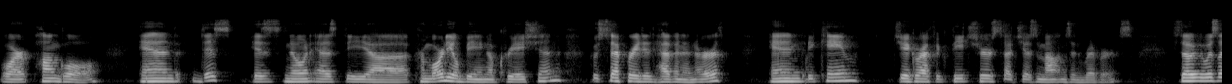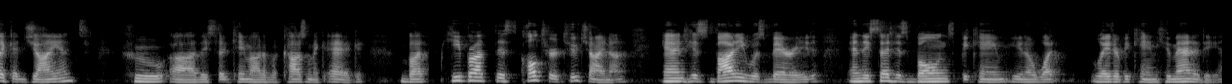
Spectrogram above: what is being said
or Pangol. And this is known as the uh, primordial being of creation who separated heaven and earth and became geographic features such as mountains and rivers. So it was like a giant who uh, they said came out of a cosmic egg. But he brought this culture to China, and his body was buried, and they said his bones became, you know, what later became humanity.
